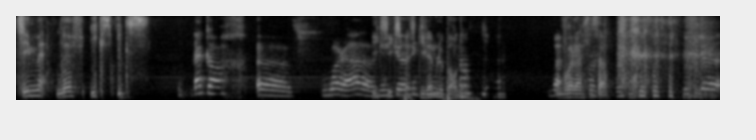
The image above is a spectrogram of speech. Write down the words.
Team9XX. D'accord, euh, voilà. XX donc, euh, parce qu'il aime le porno. Voilà, c'est ça. Euh,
